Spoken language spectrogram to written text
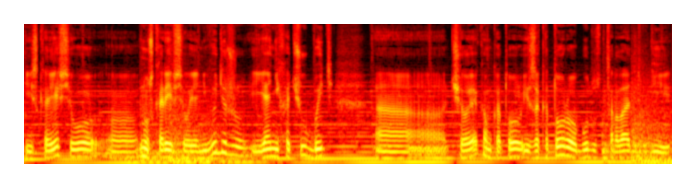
И, скорее всего, э, ну, скорее всего, я не выдержу, и я не хочу быть э, человеком, который, из-за которого будут страдать другие.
